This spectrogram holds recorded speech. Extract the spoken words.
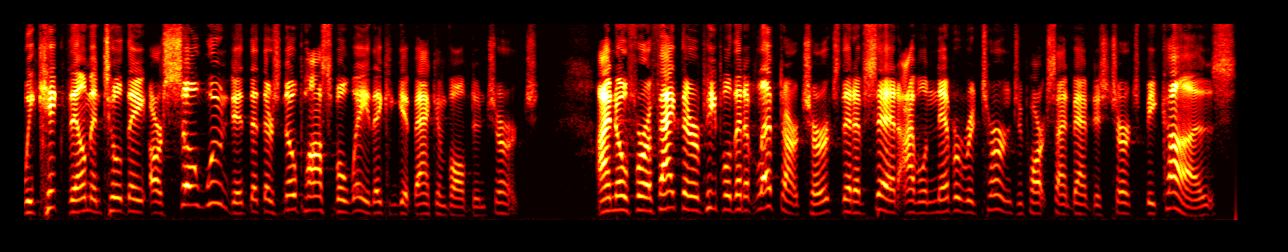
we kick them until they are so wounded that there's no possible way they can get back involved in church. I know for a fact there are people that have left our church that have said, I will never return to Parkside Baptist Church because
